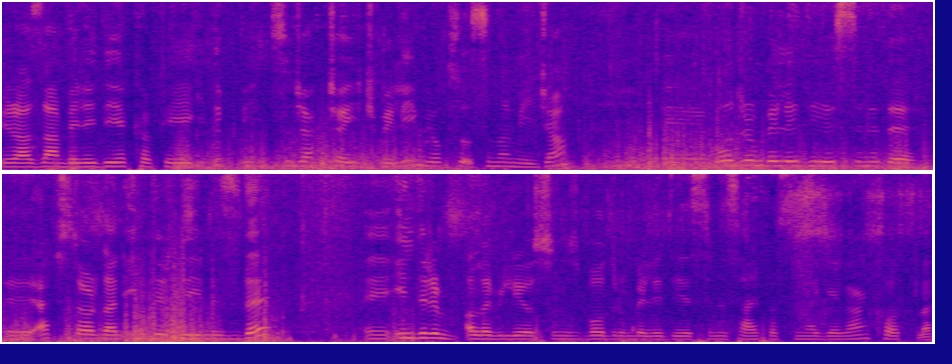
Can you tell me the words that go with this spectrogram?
Birazdan belediye kafeye gidip bir sıcak çay içmeliyim yoksa ısınamayacağım. Ee, Bodrum Belediyesi'ni de e, App Store'dan indirdiğinizde e, indirim alabiliyorsunuz Bodrum Belediyesi'nin sayfasına gelen kodla.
